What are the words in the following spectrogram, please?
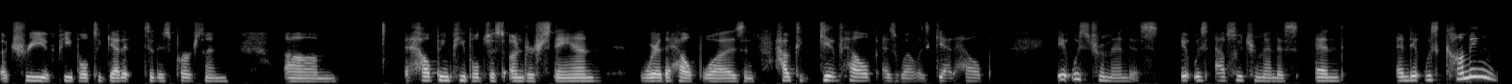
a tree of people to get it to this person, um, helping people just understand where the help was and how to give help as well as get help. It was tremendous. It was absolutely tremendous. And and it was coming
